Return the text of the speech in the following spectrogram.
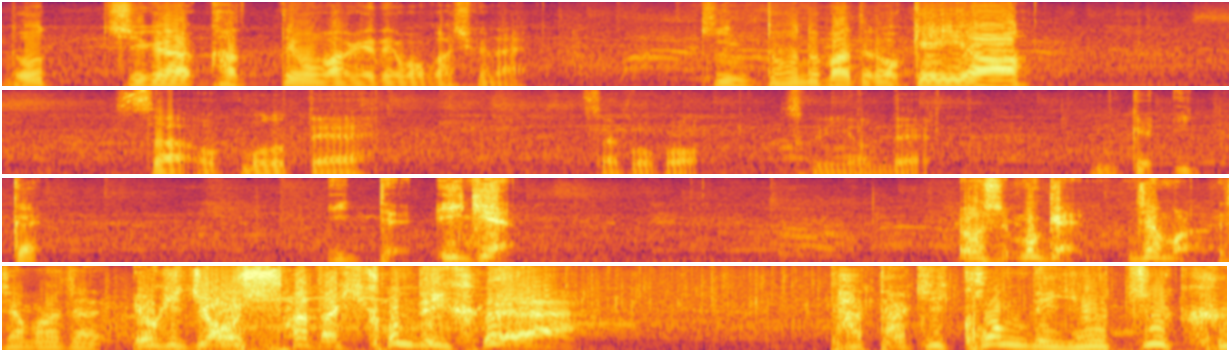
どっちが勝っても負けてもおかしくない。均等のバトル、オッケーいいよさあ、お戻って。さあ、ここ、スクリーン読んで。もう一回、一回。行って、行けよし、もう一回。じゃあもら、じゃあもらじゃない。よき、よし叩き込んでいく叩き込んでゆつく？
